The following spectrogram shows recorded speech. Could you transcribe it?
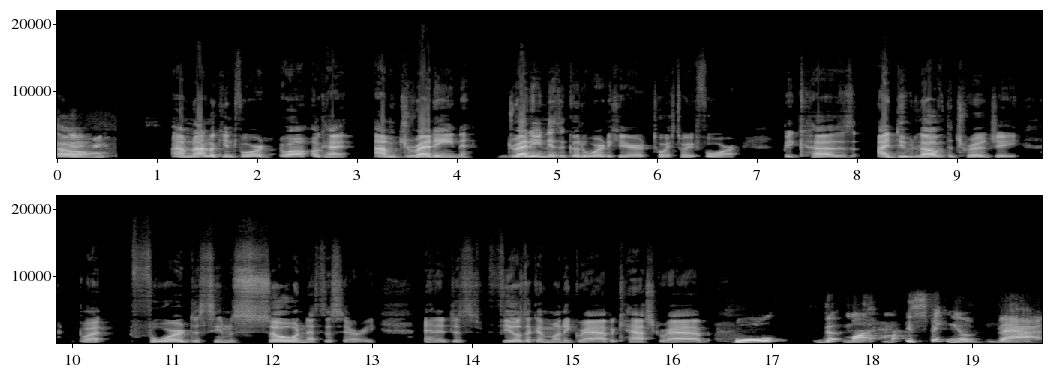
Oh, Anyway. I'm not looking forward. Well, okay. I'm dreading. Dreading is a good word here. Toy Story 4, because I do love the trilogy, but four just seems so unnecessary, and it just feels like a money grab, a cash grab. Well, the, my, my speaking of that,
